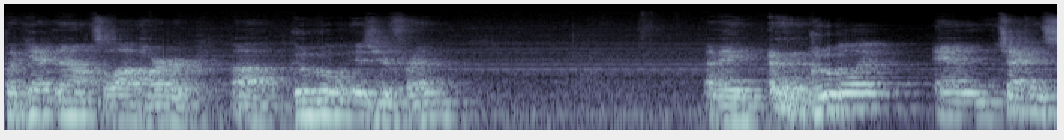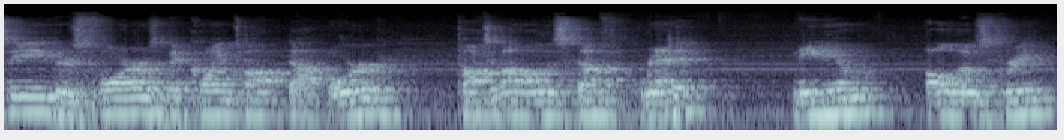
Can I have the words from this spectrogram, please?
but getting out's a lot harder. Uh, Google is your friend. I mean, Google it and check and see. There's forums, bitcointalk.org talks about all this stuff. Reddit, Medium, all those three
